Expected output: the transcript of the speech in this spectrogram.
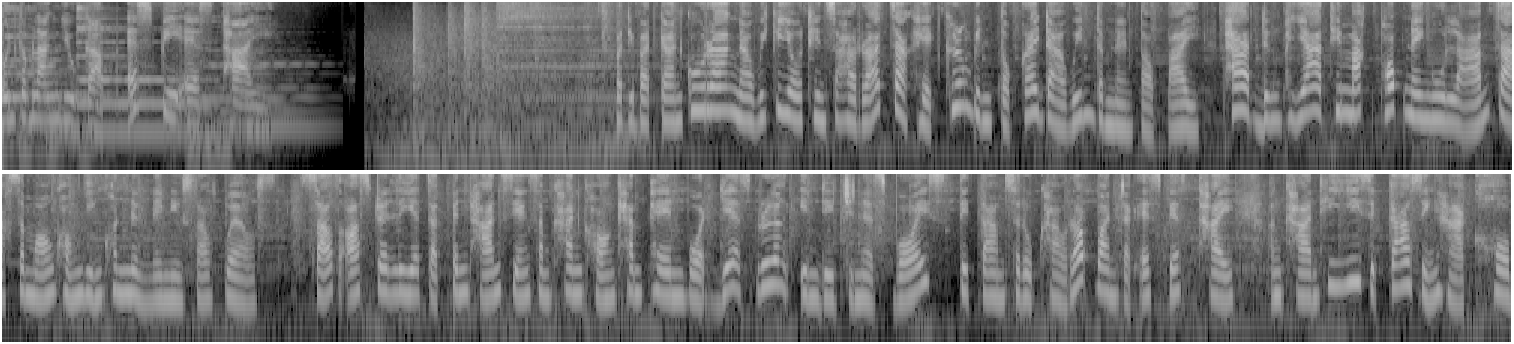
คุณกำลังอยู่กับ SBS ไทย ปฏิบัติการกู้ร่างนาวิกโยธินสหรัฐจากเหตุเครื่องบินตกใกล้ดาวินดำเนินต่อไป แพทย์ดึงพยาธิที่มักพบในงูหลามจากสมองของหญิงคนหนึ่งในนิวเซาท์เวลส์ South Australia จัดเป็นฐานเสียงสำคัญของแคมเปญ Vote Yes เรื่อง Indigenous Voice ติดตามสรุปข่าวรอบวันจาก SBS ไทย อังคารที่ 29 สิงหาคม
